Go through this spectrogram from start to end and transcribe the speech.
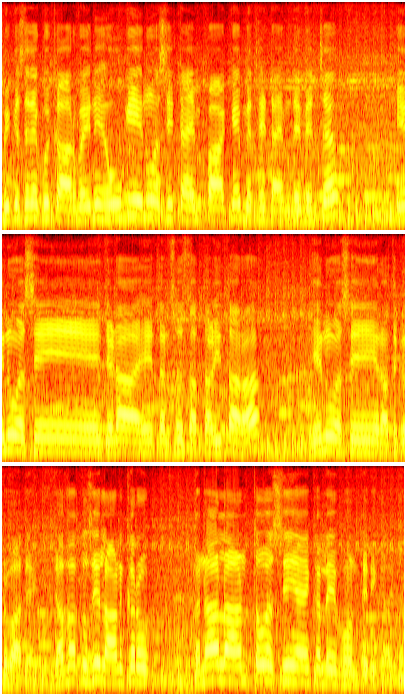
ਵੀ ਕਿਸੇ ਦੇ ਕੋਈ ਕਾਰਵਾਈ ਨਹੀਂ ਹੋਊਗੀ। ਇਹਨੂੰ ਅਸੀਂ ਟਾਈਮ ਪਾ ਕੇ ਮਿੱਥੇ ਟਾਈਮ ਦੇ ਵਿੱਚ ਇਹਨੂੰ ਅਸੀਂ ਜਿਹੜਾ ਇਹ 307 ਵਾਲੀ ਧਾਰਾ ਇਹਨੂੰ ਅਸੀਂ ਰੱਦ ਕਰਵਾ ਦਿਆਂਗੇ। ਜਾਂ ਤਾਂ ਤੁਸੀਂ ਐਲਾਨ ਕਰੋ। ਬਿਨਾਂ ਐਲਾਨ ਤੋਂ ਅਸੀਂ ਐ ਇਕੱਲੇ ਫੋਨ ਤੇ ਨਹੀਂ ਕਰਦੇ।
